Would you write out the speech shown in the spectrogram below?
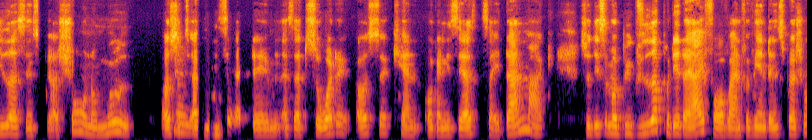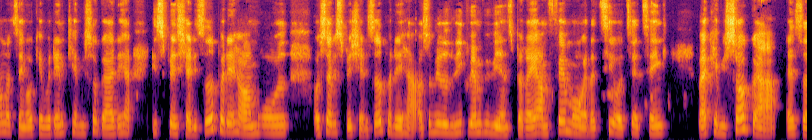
givet os inspiration og mod også mm. at, at, øh, altså at sorte også kan organisere sig i Danmark. Så det er som at bygge videre på det, der er i forvejen, for vi har inspiration og tænker, okay, hvordan kan vi så gøre det her? De er specialiseret på det her område, og så er vi specialiseret på det her, og så ved vi ikke, hvem vi vil inspirere om fem år eller ti år til at tænke, hvad kan vi så gøre, altså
